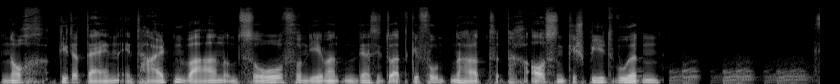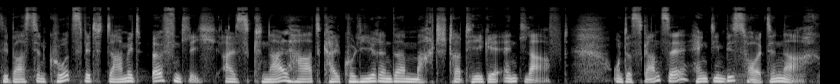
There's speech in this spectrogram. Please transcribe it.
noch die Dateien enthalten waren und so von jemandem, der sie dort gefunden hat, nach außen gespielt wurden. Sebastian Kurz wird damit öffentlich als knallhart kalkulierender Machtstratege entlarvt. Und das Ganze hängt ihm bis heute nach.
